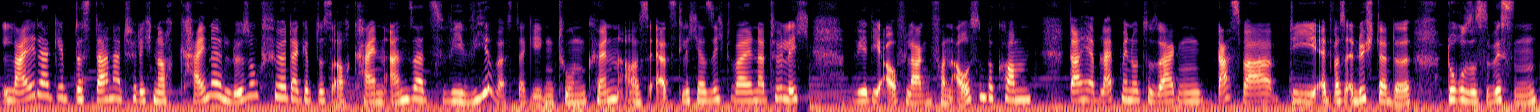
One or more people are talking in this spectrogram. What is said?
Leider gibt es da natürlich noch keine Lösung für, da gibt es auch keinen Ansatz, wie wir was dagegen tun können aus ärztlicher Sicht, weil natürlich wir die Auflagen von außen bekommen. Daher bleibt mir nur zu sagen, das war die etwas ernüchternde Dosis Wissen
